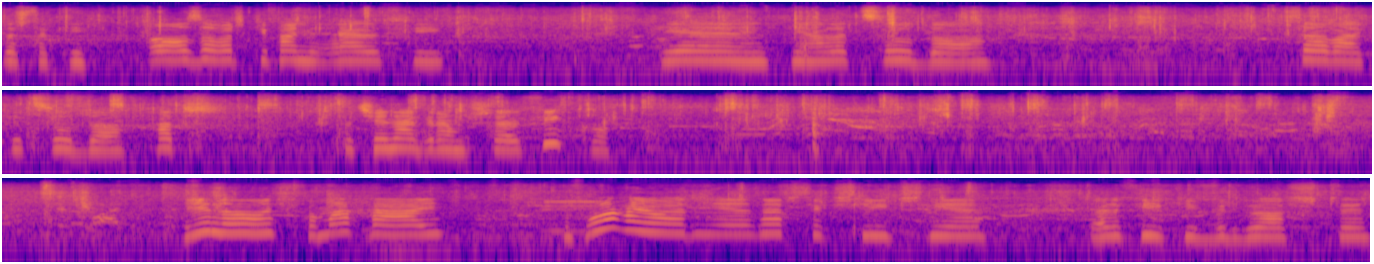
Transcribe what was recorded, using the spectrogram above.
Też taki. O, zobacz, jaki fajny elfik. Pięknie, ale cudo. Zobacz, jakie cudo. Chodź, to cię nagram przy Elfiku. Iluś, pomachaj. Pomachaj ładnie, zobaczcie jak ślicznie. Elfiki w Bydgoszczy.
